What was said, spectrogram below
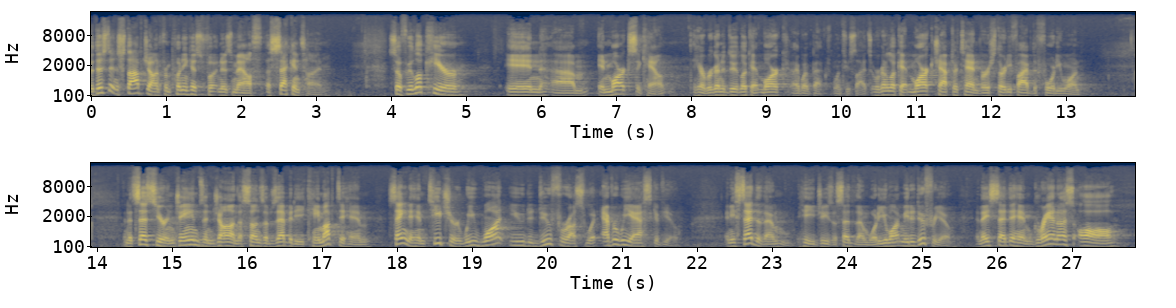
but this didn't stop John from putting his foot in his mouth a second time. So if we look here in, um, in Mark's account, here we're going to do, look at Mark, I went back one, two slides. We're going to look at Mark chapter 10, verse 35 to 41. And it says here, and James and John, the sons of Zebedee, came up to him saying to him, Teacher, we want you to do for us whatever we ask of you. And he said to them, He, Jesus, said to them, What do you want me to do for you? And they said to him, Grant us all,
